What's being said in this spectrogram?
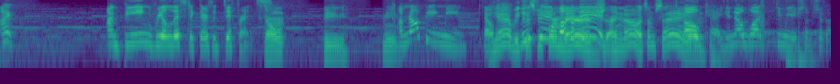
I. I'm being realistic. There's a difference. Don't be mean. I'm not being mean. though. yeah, we kissed before marriage. in. I know, that's what I'm saying. Okay, you know what? Give me some sugar.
